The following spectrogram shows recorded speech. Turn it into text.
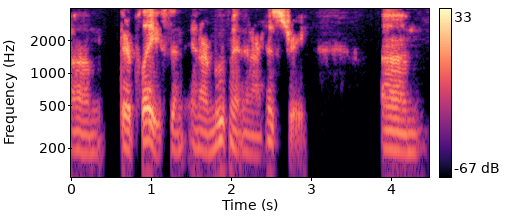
um, their place in, in our movement and our history. Um,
